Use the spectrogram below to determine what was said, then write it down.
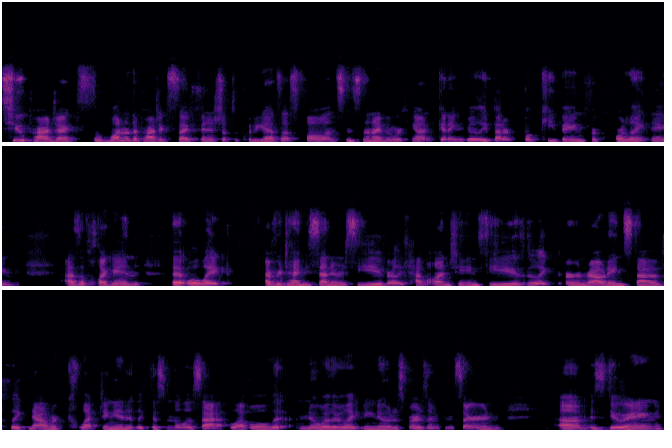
two projects. So one of the projects I finished up liquidity ads last fall, and since then I've been working on getting really better bookkeeping for Core Lightning as a plugin that will like every time you send and receive or like have on-chain fees or like earn routing stuff, like now we're collecting it at like this millisat level that no other lightning node, as far as I'm concerned, um, is doing.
